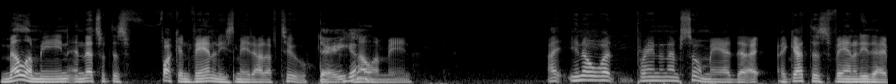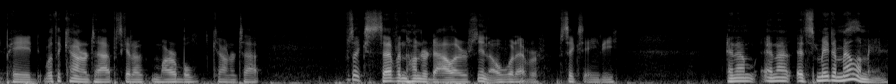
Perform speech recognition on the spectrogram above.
melamine, and that's what this fucking vanity's made out of too. There you go. Melamine. I, you know what, Brandon? I'm so mad that I, I got this vanity that I paid with a countertop. It's got a marble countertop. It was like seven hundred dollars, you know, whatever, six eighty. And I'm and I, it's made of melamine.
